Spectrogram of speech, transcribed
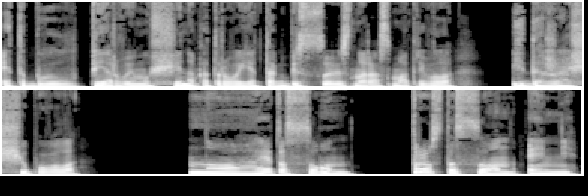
это был первый мужчина, которого я так бессовестно рассматривала и даже ощупывала. Но это сон, просто сон, Энни.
